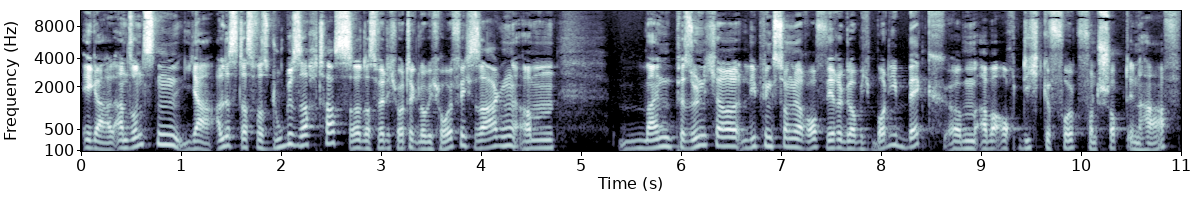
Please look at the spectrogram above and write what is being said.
egal. Ansonsten, ja, alles das, was du gesagt hast, äh, das werde ich heute, glaube ich, häufig sagen. Ähm, mein persönlicher Lieblingssong darauf wäre, glaube ich, Body Bag, ähm, aber auch dicht gefolgt von Chopped in Half.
